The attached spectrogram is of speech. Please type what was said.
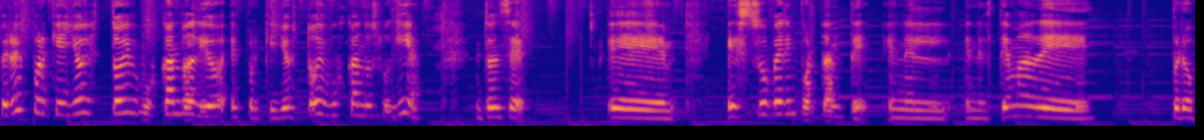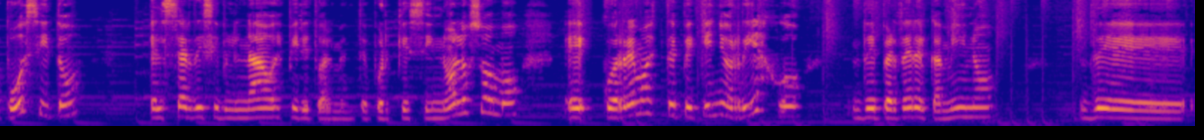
pero es porque yo estoy buscando a Dios, es porque yo estoy buscando su guía. Entonces, es súper importante en el, en el tema de propósito el ser disciplinado espiritualmente, porque si no lo somos, eh, corremos este pequeño riesgo de perder el camino, de,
